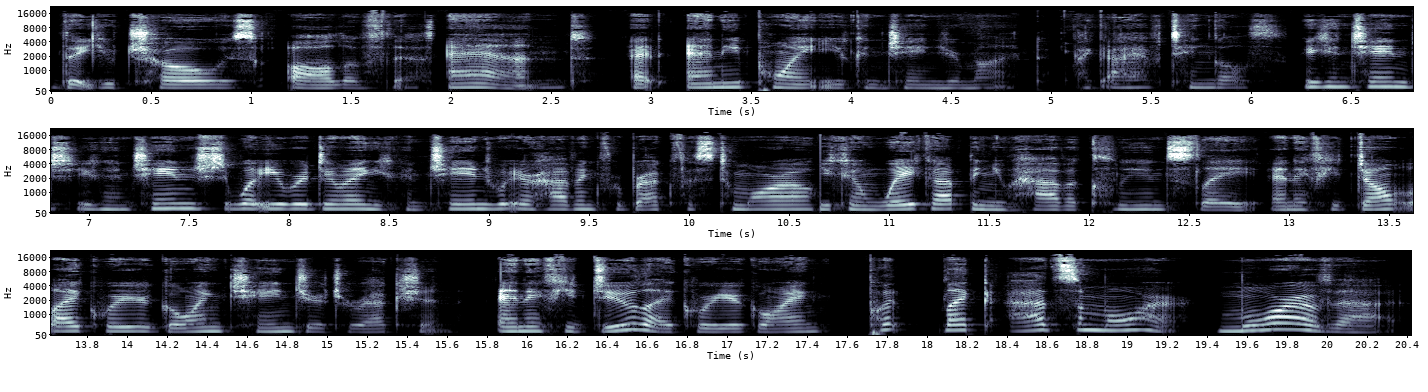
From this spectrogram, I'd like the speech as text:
that you chose all of this and at any point you can change your mind like i have tingles. You can change you can change what you were doing. You can change what you're having for breakfast tomorrow. You can wake up and you have a clean slate. And if you don't like where you're going change your direction. And if you do like where you're going put like add some more more of that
